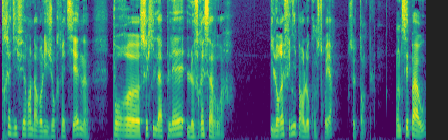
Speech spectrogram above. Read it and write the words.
très différent de la religion chrétienne, pour euh, ce qu'il appelait le vrai savoir. Il aurait fini par le construire, ce temple. On ne sait pas où,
